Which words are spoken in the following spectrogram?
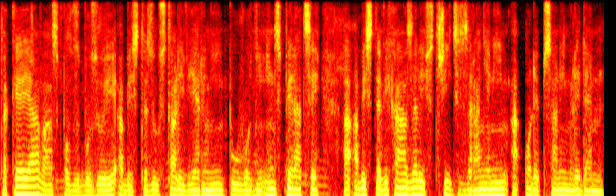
Také já vás povzbuzuji, abyste zůstali věrní původní inspiraci a abyste vycházeli vstříc zraněným a odepsaným lidem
